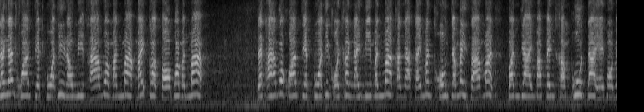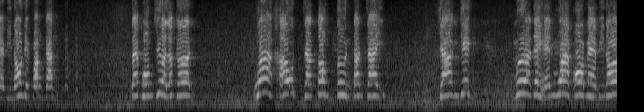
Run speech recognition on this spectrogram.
ดังนั้นความเจ็บปวดที่เรามีถามว่ามันมากไหมก็ตอบว่ามันมาก แต่ถามว่าความเจ็บปวดที่คนข้างในมีมันมากขนาดไหนมันคงจะไม่สามารถบรรยายมาเป็นคำพูดได้ให้พ่อแม่พี่น้องได้ฟังกัน แต่ผมเชื่อเหลือเกิน ว่าเขาจะต้องตื่นตันใจ อย่างยิ่ง เมื่อได้เห็นว่าพ่อแม่พี่น้อง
